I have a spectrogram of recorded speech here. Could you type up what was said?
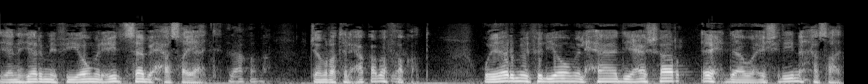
يعني يرمي في يوم العيد سبع حصيات. العقبة. جمرة العقبة فقط. ويرمي في اليوم الحادي عشر إحدى وعشرين حصاة.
